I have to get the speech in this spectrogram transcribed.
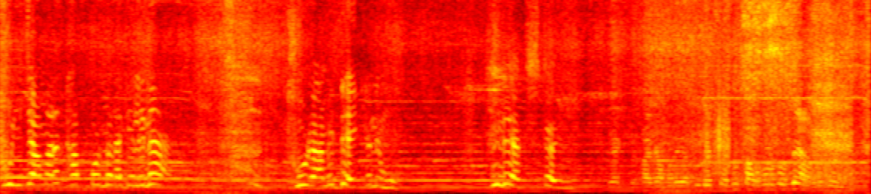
তুই যে আমার থাপ্পড় মেরা গেলি না তুই আমি দেখে নেব। নেক্সট টাইম দেখতে থাক আমার এত তারপর তো না।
